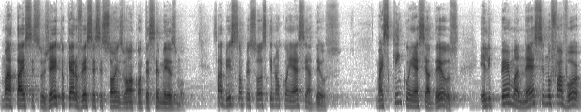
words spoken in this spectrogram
matar esse sujeito, eu quero ver se esses sonhos vão acontecer mesmo. Sabe, isso são pessoas que não conhecem a Deus. Mas quem conhece a Deus, ele permanece no favor.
